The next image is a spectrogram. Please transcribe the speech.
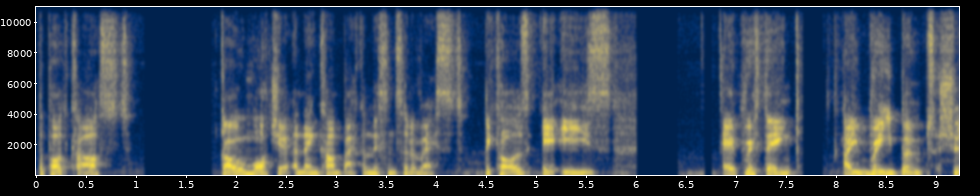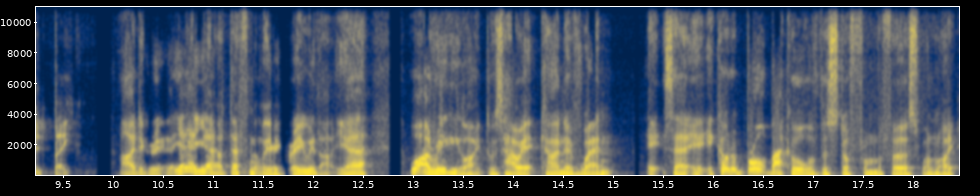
the podcast, go and watch it, and then come back and listen to the rest because it is everything a reboot should be. I'd agree. Yeah, yeah, I definitely agree with that. Yeah. What I really liked was how it kind of went it's uh, it, it kind of brought back all of the stuff from the first one. Like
